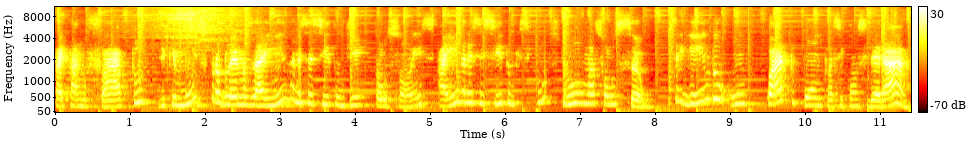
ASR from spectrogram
vai estar no fato de que muitos problemas ainda necessitam de soluções, ainda necessitam que se construa uma solução. Seguindo um quarto ponto a se considerar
